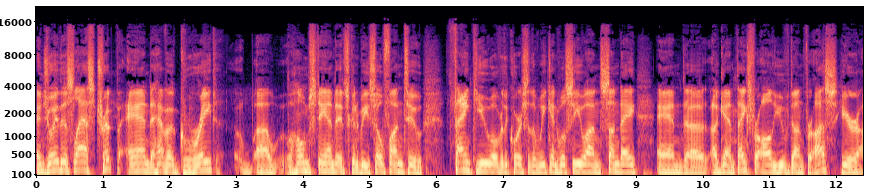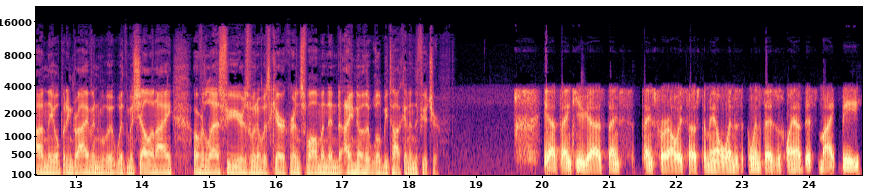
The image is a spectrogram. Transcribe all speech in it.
Enjoy this last trip and have a great uh, homestand. It's going to be so fun to thank you over the course of the weekend. We'll see you on Sunday. And uh, again, thanks for all you've done for us here on the opening drive and w- with Michelle and I over the last few years when it was Karraker and Smallmon. And I know that we'll be talking in the future. Yeah, thank you guys. Thanks, thanks for always hosting me on Wednesdays with Wayno. This might be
